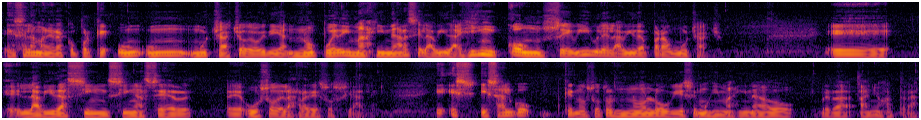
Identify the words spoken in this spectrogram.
esa es la manera, porque un, muchacho de hoy día no puede imaginarse la vida. Es inconcebible la vida para un muchacho. Eh, eh, la vida sin, sin hacer eh, uso de las redes sociales. E, es, es, algo que nosotros no lo hubiésemos imaginado ¿verdad? años atrás.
